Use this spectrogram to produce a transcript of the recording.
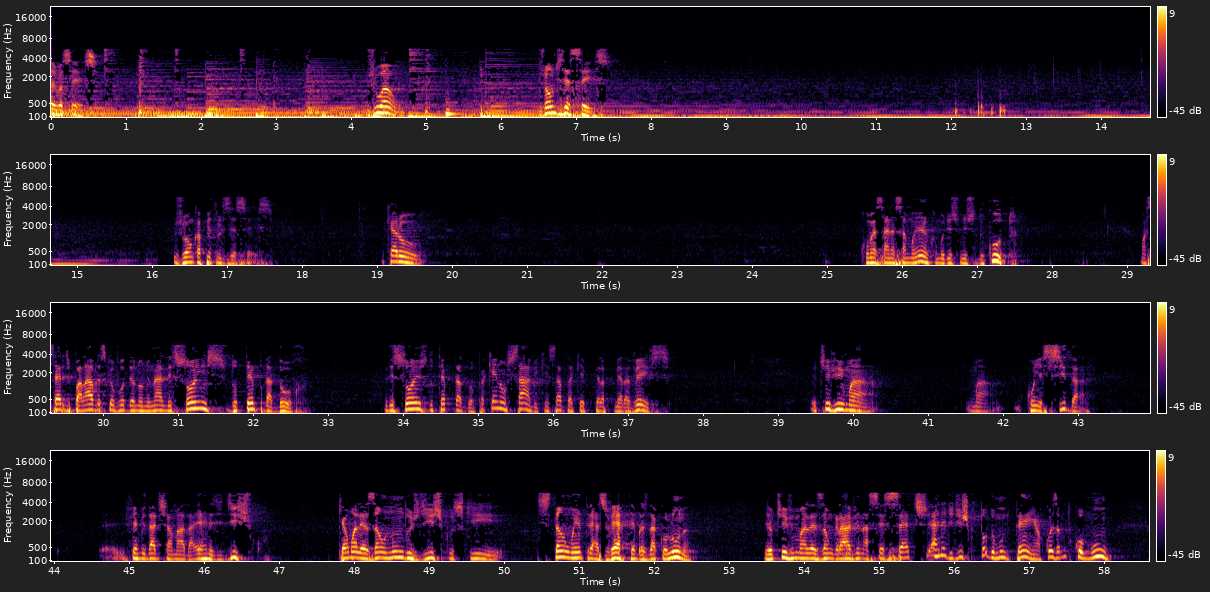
abençoe vocês. João, João 16. João capítulo 16. Eu quero começar nessa manhã, como eu disse no início do culto, uma série de palavras que eu vou denominar lições do tempo da dor. Lições do tempo da dor. Para quem não sabe, quem sabe daqui pela primeira vez, eu tive uma, uma conhecida eh, enfermidade chamada hérnia de disco, que é uma lesão num dos discos que estão entre as vértebras da coluna. Eu tive uma lesão grave na C7. Hérnia de disco todo mundo tem, é uma coisa muito comum.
